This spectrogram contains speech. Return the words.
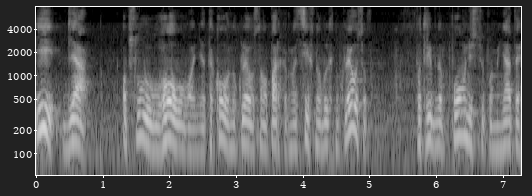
І для обслуговування такого нуклеусного парка на цих нових нуклеусів потрібно повністю поміняти,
